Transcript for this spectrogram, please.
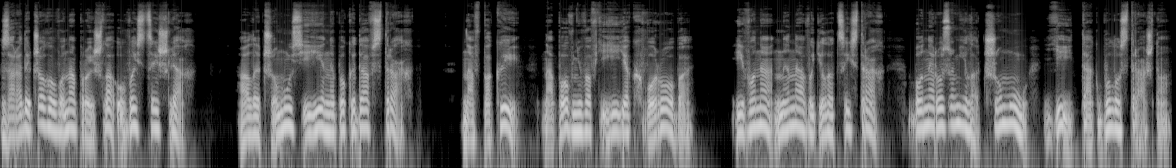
заради чого вона пройшла увесь цей шлях, але чомусь її не покидав страх, навпаки, наповнював її як хвороба, і вона ненавиділа цей страх, бо не розуміла, чому їй так було страшно.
